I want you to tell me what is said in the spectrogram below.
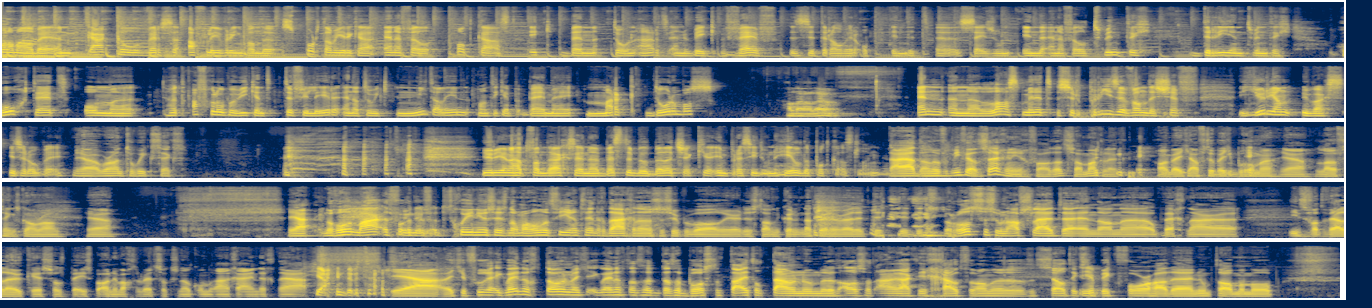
Welkom allemaal bij een kakelverse aflevering van de Sport Amerika NFL podcast. Ik ben Toon Aerts en week 5 zit er alweer op in dit eh, seizoen in de NFL 2023. Hoog tijd om eh, het afgelopen weekend te fileren en dat doe ik niet alleen, want ik heb bij mij Mark Doornbos Hallo, hallo. en een eh, last minute surprise van de chef Jurian Ubachs is er ook bij. Ja, we're on to week 6. Jurian had vandaag zijn eh, beste Bill Belichick-impressie doen, heel de podcast lang. Nou ja, dan hoef ik niet veel te zeggen in ieder geval. Dat is wel makkelijk. Gewoon een beetje af en toe een beetje brommen. Ja, a lot of things gone wrong. Ja. Ja, nog honderd, maar het, het, het goede nieuws is nog maar 124 dagen en dan is de Super Bowl alweer. Dus dan, kunnen dan kunnen we dit, dit, dit, dit rotseizoen afsluiten en dan eh, op weg naar eh, iets wat wel leuk is, zoals baseball. Oh nee, wacht, de Red Sox zijn ook onderaan geëindigd. Nou ja, Ja, inderdaad. Ja, weet je, vroeger, ik weet nog, Toon, weet je, ik weet nog dat we, dat we Boston Title Town noemden, dat alles wat aanraakte in goud veranderde, dat het Celtics Yep. de Big Four hadden, noem het allemaal maar op.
